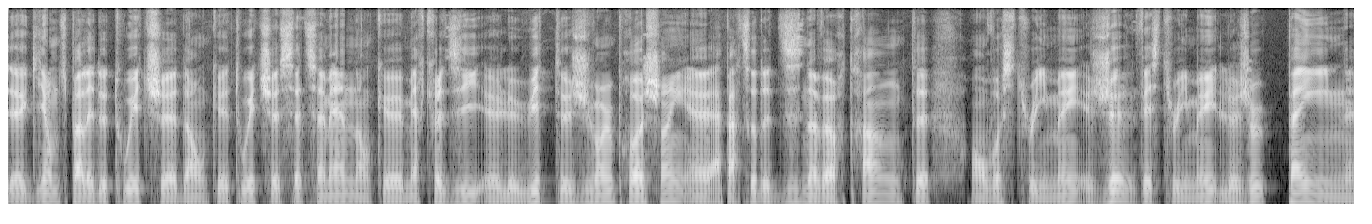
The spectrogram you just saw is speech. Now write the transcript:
Guillaume, tu parlais de Twitch. euh, Donc, euh, Twitch euh, cette semaine, donc euh, mercredi euh, le 8 juin prochain, euh, à partir de 19h30, on va streamer, je vais streamer le jeu Pain.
